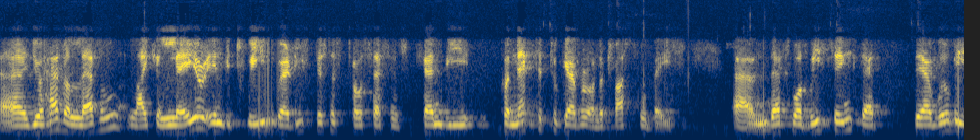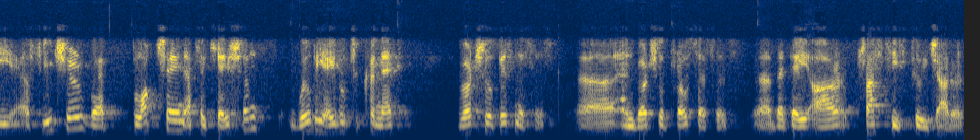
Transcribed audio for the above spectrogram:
uh, you have a level, like a layer in between where these business processes can be connected together on a trustful base. Um, that's what we think that there will be a future where blockchain applications will be able to connect virtual businesses uh, and virtual processes uh, that they are trustees to each other.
